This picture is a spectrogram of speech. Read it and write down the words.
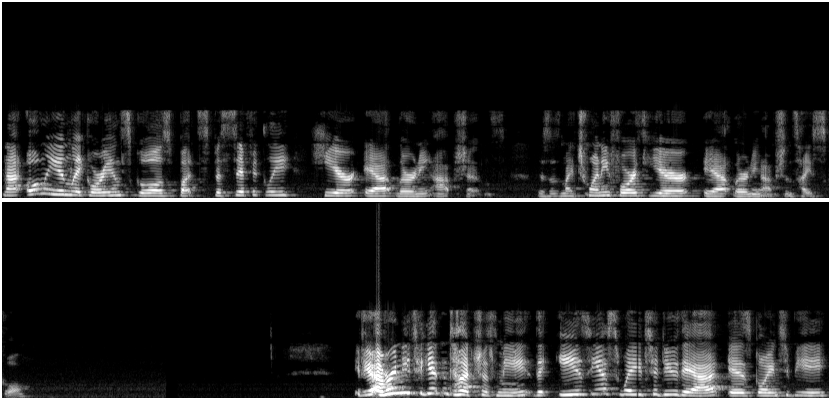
not only in Lake Orion schools, but specifically here at Learning Options. This is my 24th year at Learning Options High School. If you ever need to get in touch with me, the easiest way to do that is going to be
